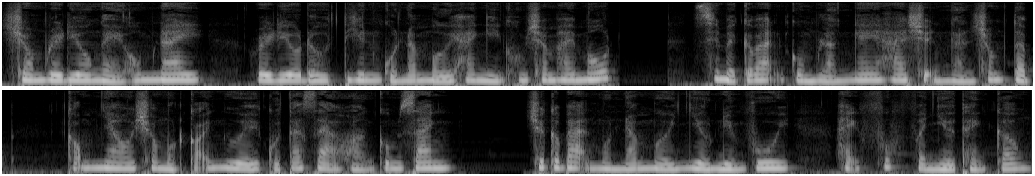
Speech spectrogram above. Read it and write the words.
Trong radio ngày hôm nay, radio đầu tiên của năm mới 2021, xin mời các bạn cùng lắng nghe hai chuyện ngắn trong tập Cõng nhau cho một cõi người của tác giả Hoàng Công Danh. Chúc các bạn một năm mới nhiều niềm vui, hạnh phúc và nhiều thành công.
